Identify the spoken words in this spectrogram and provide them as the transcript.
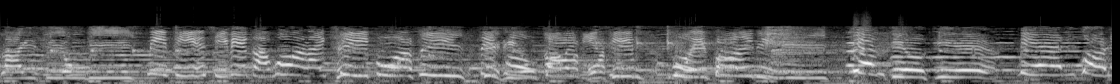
来相依？你真是要甲我来气我是这条家花心袂在你。免着急，免过你，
